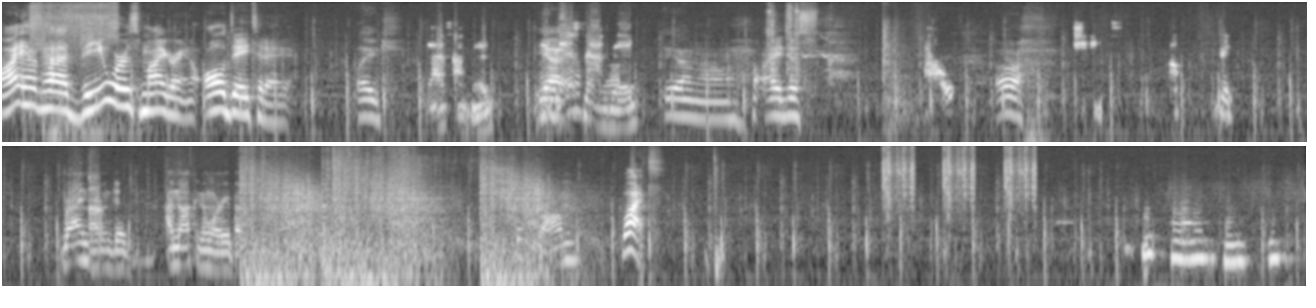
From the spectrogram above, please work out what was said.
I have had the worst migraine all day today. Like, That's not good. yeah, That's not good. yeah, no. I just, Ow. oh, Jeez. Ryan's Uh. wounded. I'm not gonna worry about. it. Shit, bomb. what?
